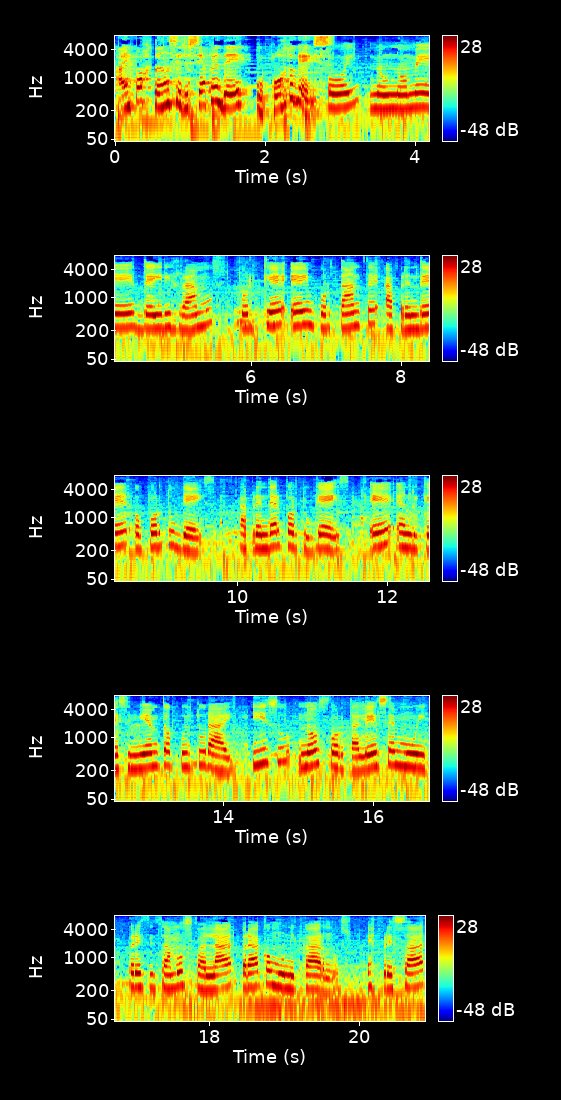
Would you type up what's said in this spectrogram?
a importância de se aprender o português. Oi, meu nome é Deiris Ramos. Por que é importante aprender o português? Aprender português é enriquecimento cultural. Isso nos fortalece muito. Precisamos falar para comunicar-nos, expressar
